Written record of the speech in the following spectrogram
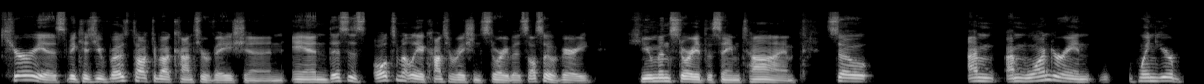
curious because you've both talked about conservation, and this is ultimately a conservation story, but it's also a very human story at the same time. So I'm I'm wondering when you're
